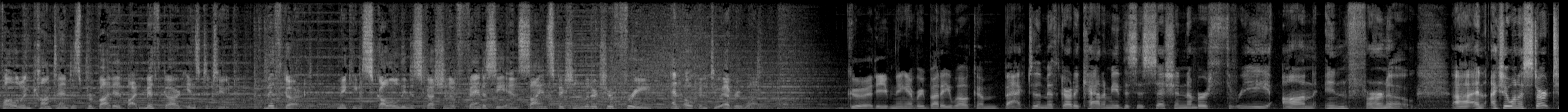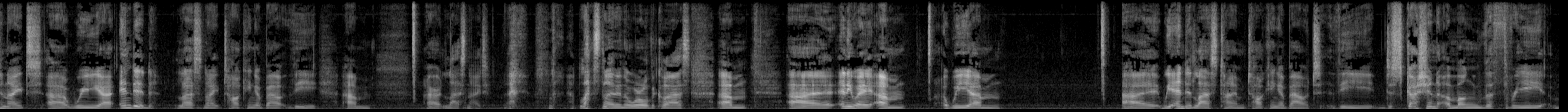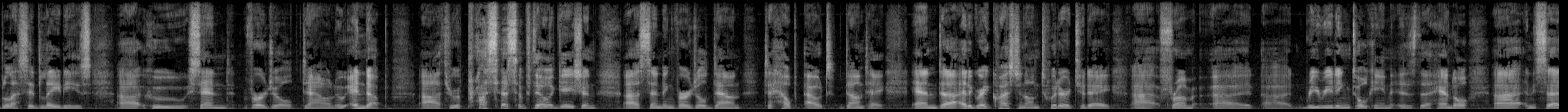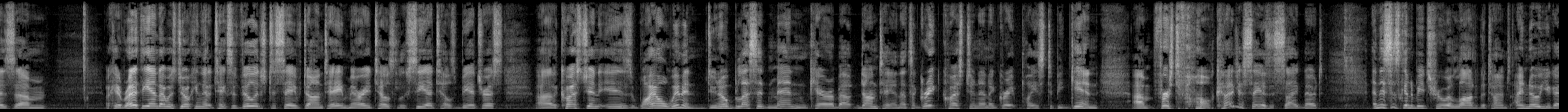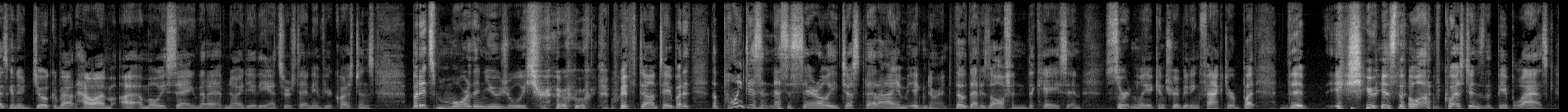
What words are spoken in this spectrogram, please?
following content is provided by Mythgard Institute. Mythgard, making scholarly discussion of fantasy and science fiction literature free and open to everyone. Good evening, everybody. Welcome back to the Mythgard Academy. This is session number three on Inferno. Uh, and actually, I want to start tonight. Uh, we uh, ended last night talking about the. Um, uh, last night. last night in the world of the class. Um, uh, anyway, um, we. Um, uh, we ended last time talking about the discussion among the three blessed ladies uh, who send Virgil down, who end up uh, through a process of delegation uh, sending Virgil down to help out Dante. And uh, I had a great question on Twitter today uh, from rereading Tolkien is the handle, and he says. Um, Okay, right at the end, I was joking that it takes a village to save Dante. Mary tells Lucia, tells Beatrice. Uh, the question is, why all women? Do no blessed men care about Dante? And that's a great question and a great place to begin. Um, first of all, can I just say as a side note, and this is going to be true a lot of the times. I know you guys are going to joke about how I'm I'm always saying that I have no idea the answers to any of your questions, but it's more than usually true with Dante. But it, the point isn't necessarily just that I am ignorant, though that is often the case and certainly a contributing factor. But the issue is that a lot of questions that people ask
